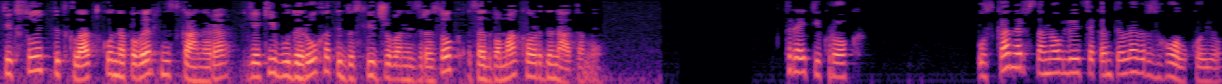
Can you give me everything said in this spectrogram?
фіксують підкладку на поверхні сканера, який буде рухати досліджуваний зразок за двома координатами. Третій крок. У сканер встановлюється кантилевер з голкою.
